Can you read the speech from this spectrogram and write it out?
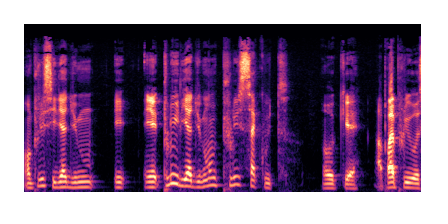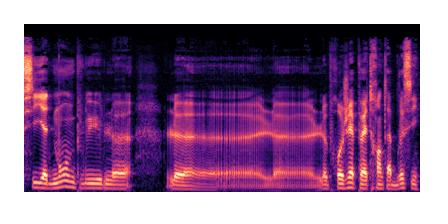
En plus, il y a du et, et, plus il y a du monde, plus ça coûte. Ok. Après, plus aussi il y a de monde, plus le, le, projet peut être rentable aussi.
